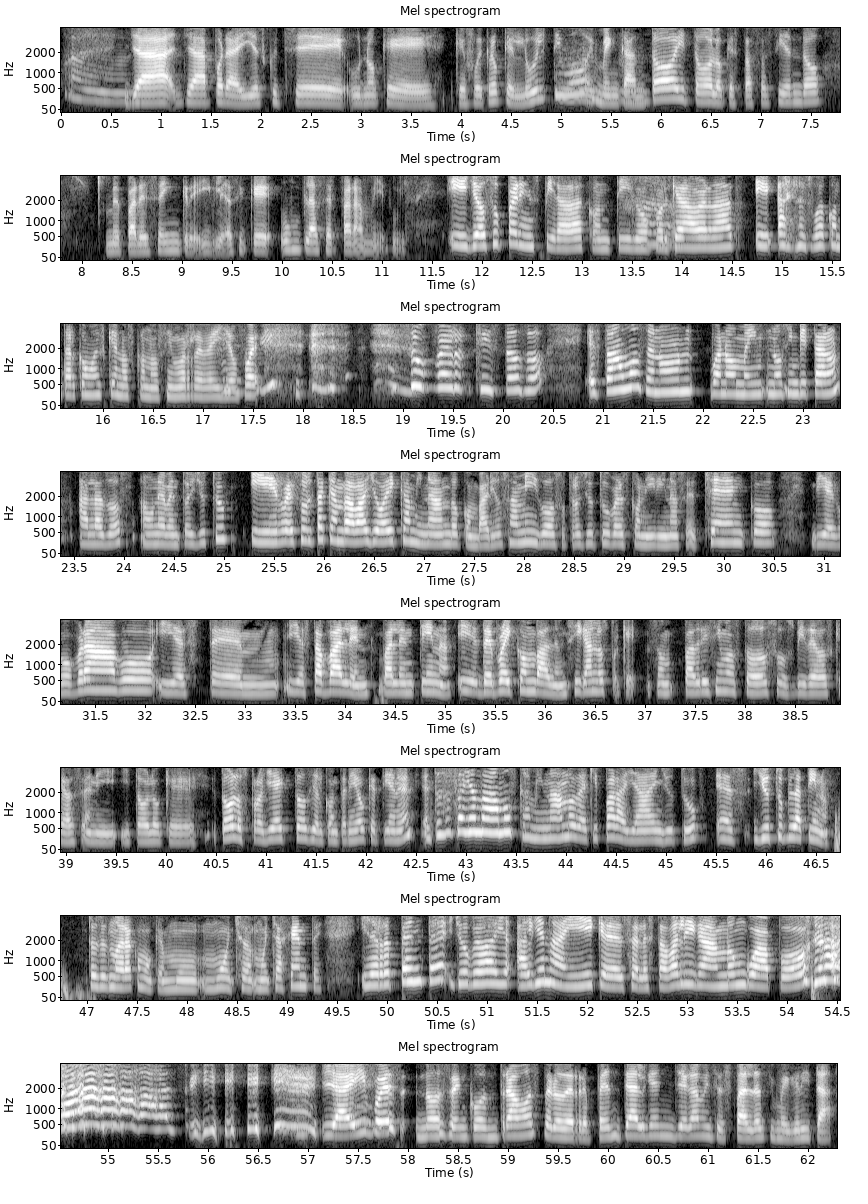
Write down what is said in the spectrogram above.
Ya, ya por ahí escuché uno que, que fue creo que el último y me mm. encantó y todo lo que estás haciendo me parece increíble. Así que un placer para mí, Dulce. Y yo súper inspirada contigo, porque la verdad, y ay, les voy a contar cómo es que nos conocimos, Rebe y yo. Fue, súper chistoso. Estábamos en un, bueno, nos invitaron a las dos a un evento de YouTube y resulta que andaba yo ahí caminando con varios amigos, otros youtubers, con Irina Fechenko, Diego Bravo y este, y está Valen, Valentina, y de Break on Valen. Síganlos porque son padrísimos todos sus videos que hacen y, y todo lo que, todos los proyectos y el contenido que tienen. Entonces ahí andábamos caminando de aquí para allá en YouTube. Es YouTube Latino. Entonces no era como que mucha, mucha gente. Y de repente yo veo a alguien ahí que se le estaba ligando un guapo. sí. Y ahí pues nos encontramos, pero de repente alguien llega a mis espaldas y me grita,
